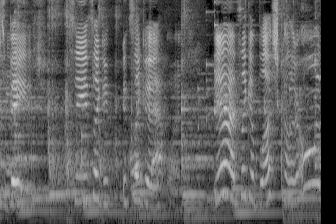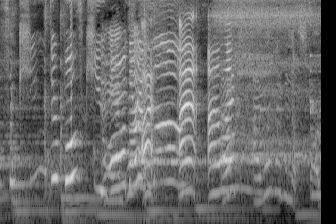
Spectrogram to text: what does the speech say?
It's beige. See, it's like a it's like a that one. yeah, it's like a blush color. Oh, it's so cute. They're both cute. Oh, they're in love. I, I oh. like. I want to have enough spark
